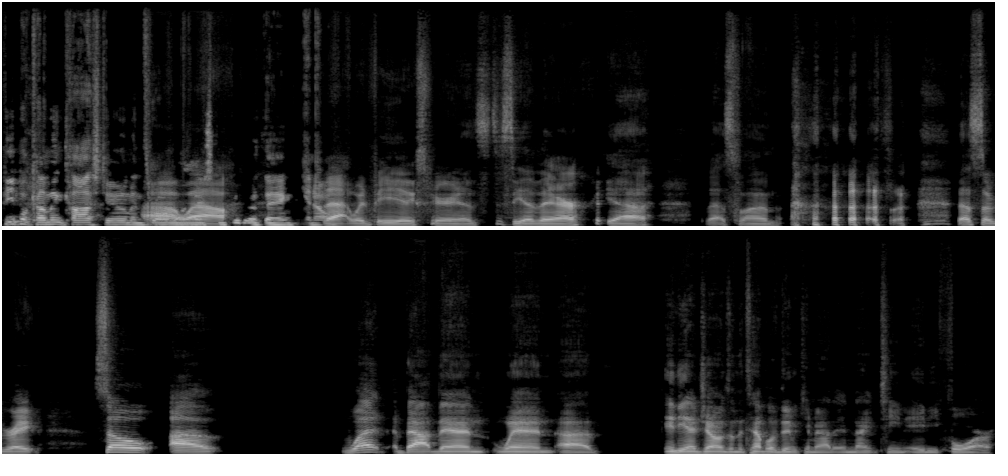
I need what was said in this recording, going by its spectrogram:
people come in costume and throw oh, wow. their thing. You know, that would be an experience to see it there. Yeah, that's fun. that's so great. So, uh, what about then when uh, Indiana Jones and the Temple of Doom came out in 1984?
